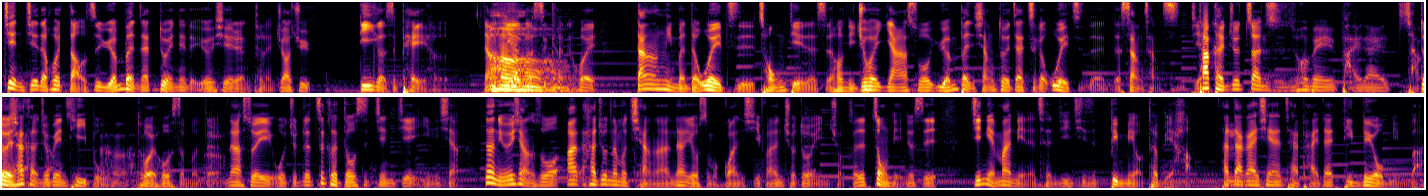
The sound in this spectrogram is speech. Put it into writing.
间接的会导致原本在队内的有一些人可能就要去，第一个是配合，然后第二个是可能会。当你们的位置重叠的时候，你就会压缩原本相对在这个位置的人的上场时间。他可能就暂时会被排在场，对他可能就变替补，对或什么的。那所以我觉得这个都是间接影响。那你会想说啊，他就那么强啊，那有什么关系？反正球队有赢球。可是重点就是今年曼联的成绩其实并没有特别好，他大概现在才排在第六名吧，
